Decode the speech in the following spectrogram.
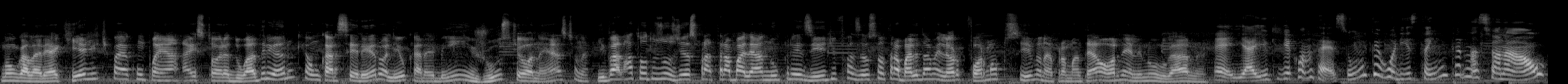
Bom, galera, e aqui a gente vai acompanhar a história do Adriano, que é um carcereiro ali, o cara é bem justo e honesto, né? E vai lá todos os dias para trabalhar no presídio e fazer o seu trabalho da melhor forma possível, né? Para manter a ordem ali no lugar, né? É, e aí o que, que acontece? Um terrorista internacional,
